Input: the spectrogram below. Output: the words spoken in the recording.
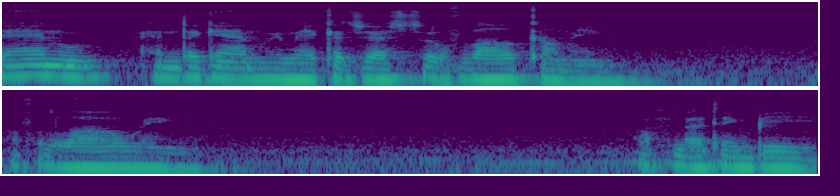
Again and again, we make a gesture of welcoming, of allowing, of letting be.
